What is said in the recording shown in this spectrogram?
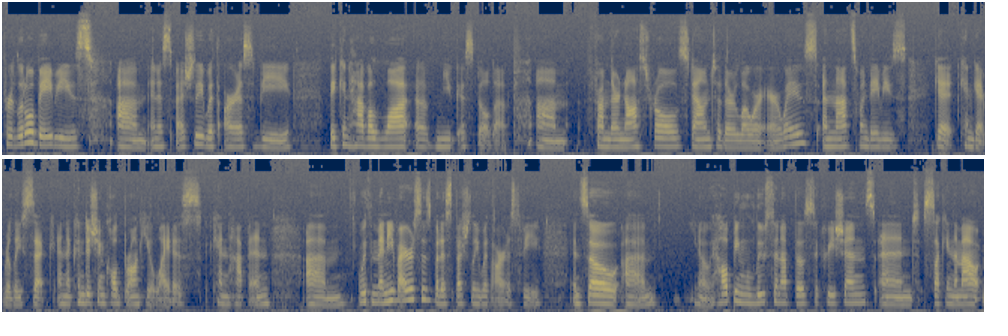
for little babies, um, and especially with RSV. They can have a lot of mucus buildup um, from their nostrils down to their lower airways, and that's when babies get can get really sick. And a condition called bronchiolitis can happen um, with many viruses, but especially with RSV. And so, um, you know, helping loosen up those secretions and sucking them out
